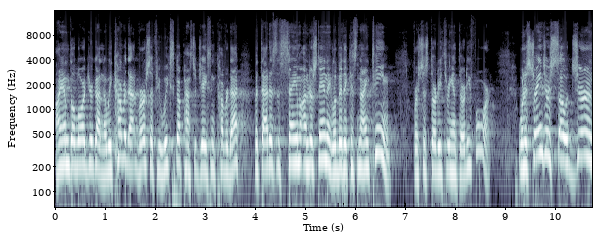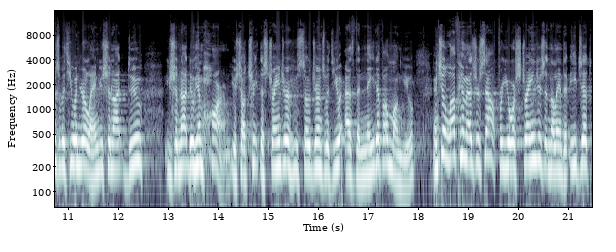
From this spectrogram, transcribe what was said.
I am the Lord your God. Now, we covered that verse a few weeks ago. Pastor Jason covered that, but that is the same understanding. Leviticus 19, verses 33 and 34. When a stranger sojourns with you in your land, you should not do you should not do him harm. You shall treat the stranger who sojourns with you as the native among you, and shall love him as yourself, for you are strangers in the land of Egypt.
